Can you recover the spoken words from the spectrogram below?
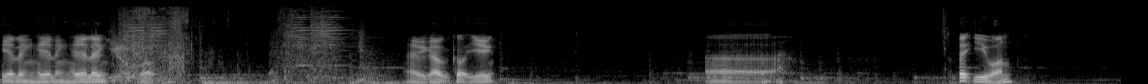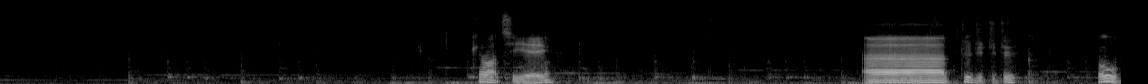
Healing, healing, healing. There we go, got you. Uh, put you on. Go up to you. Uh, do do do do. Oh,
